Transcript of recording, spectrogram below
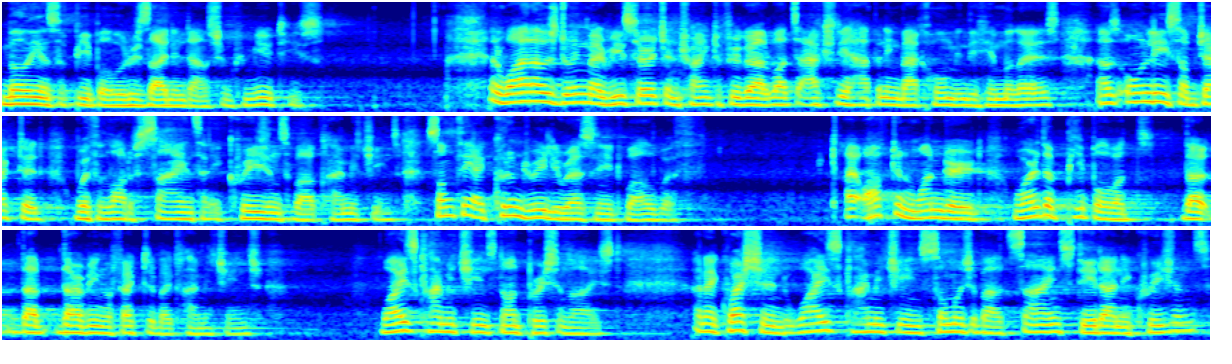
millions of people who reside in downstream communities. And while I was doing my research and trying to figure out what's actually happening back home in the Himalayas, I was only subjected with a lot of science and equations about climate change, something I couldn't really resonate well with. I often wondered where the people that, that, that are being affected by climate change. Why is climate change not personalized? And I questioned why is climate change so much about science, data, and equations,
